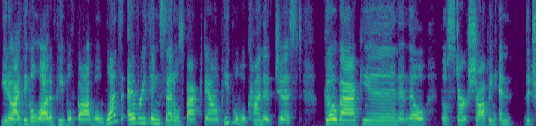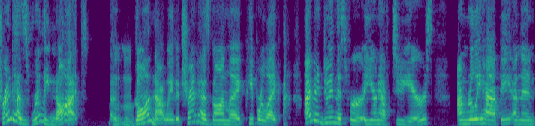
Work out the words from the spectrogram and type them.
you know i think a lot of people thought well once everything settles back down people will kind of just go back in and they'll they'll start shopping and the trend has really not uh, Mm-mm. gone that way. The trend has gone like people are like, I've been doing this for a year and a half, two years. I'm really happy. And then,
